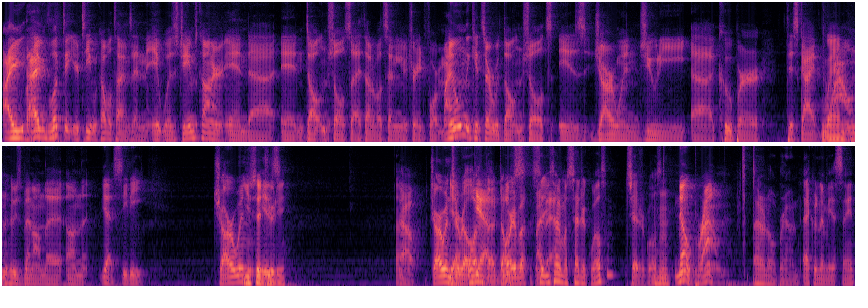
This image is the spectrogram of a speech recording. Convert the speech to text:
I I've looked at your team a couple times, and it was James Conner and uh, and Dalton Schultz. that I thought about sending you a trade for. My only concern with Dalton Schultz is Jarwin, Judy, uh, Cooper, this guy Brown, who's been on the on the yeah CD. Jarwin. You said is- Judy. Oh, Jarwin's Yeah. irrelevant Yeah, though. Don't worry about So My you're bad. talking about Cedric Wilson? Cedric Wilson. No, Brown. I don't know Brown. Equanimeous Saint.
